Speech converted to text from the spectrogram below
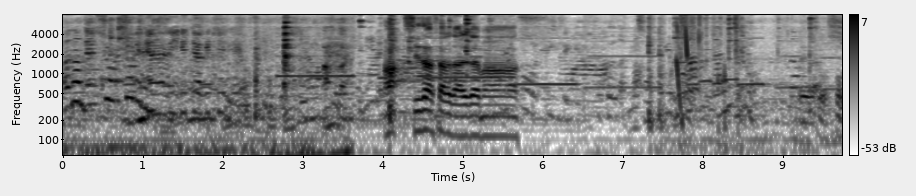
あなんで。処理のやつ入れてあげてねあシーザーサラダありがとうござい。ますそうそう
